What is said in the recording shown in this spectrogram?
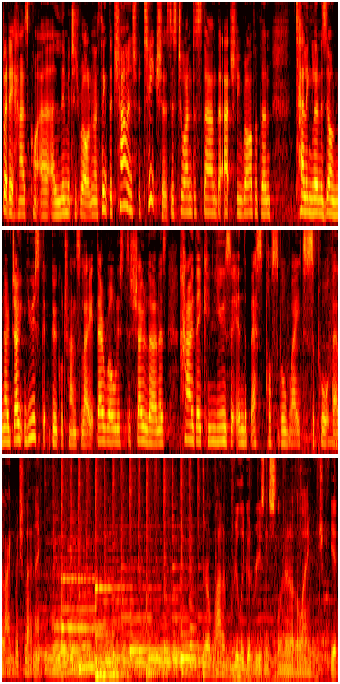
but it has quite a, a limited role. And I think the challenge for teachers is to understand that actually rather than telling learners, oh, no, don't use Google Translate. Their role is to show learners how they can use it in the best possible way to support their language learning. There are a lot of really good reasons to learn another language. It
